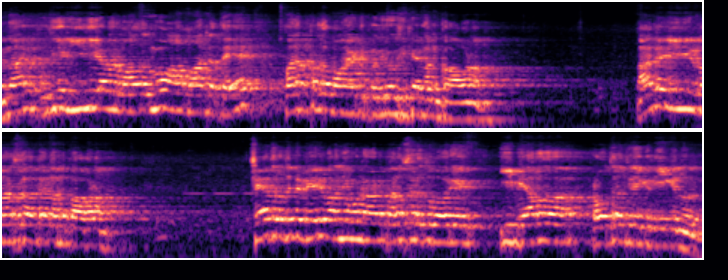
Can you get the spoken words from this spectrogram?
എന്നാൽ പുതിയ രീതി അവർ മാറുന്നു. ആ മാറ്റത്തെ ഫലപ്രദമായിട്ട് പ്രതിരോധിക്കാൻ നമുക്കാവണം. നല്ല രീതിയിൽ മനസ്സിലാക്കാൻ നമുക്കാവണം. ക്ഷേത്രത്തിന്റെ പേര് പറഞ്ഞുകൊണ്ടാണ് പല സ്ഥലത്തും അവർ ഈ വ്യാപക പ്രവർത്തനത്തിലേക്ക് നീങ്ങുന്നത്.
